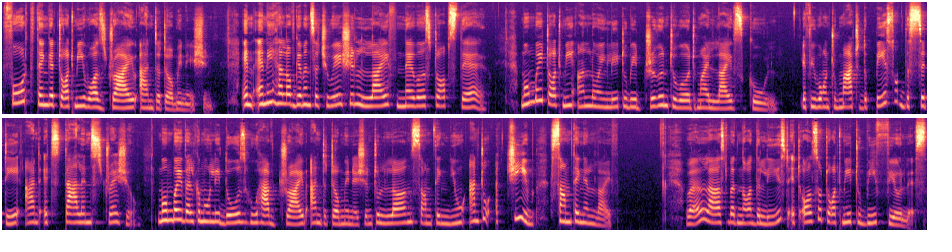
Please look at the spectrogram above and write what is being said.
Fourth thing it taught me was drive and determination. In any hell of given situation, life never stops there. Mumbai taught me unknowingly to be driven toward my life's goal. If you want to match the pace of the city and its talent's treasure, Mumbai welcome only those who have drive and determination to learn something new and to achieve something in life. Well, last but not the least, it also taught me to be fearless.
